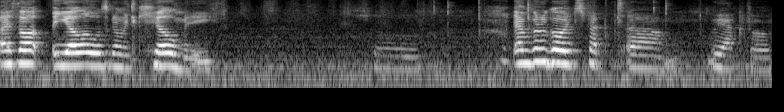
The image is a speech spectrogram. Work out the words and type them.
I thought yellow was gonna kill me. So I'm gonna go inspect um, reactor.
